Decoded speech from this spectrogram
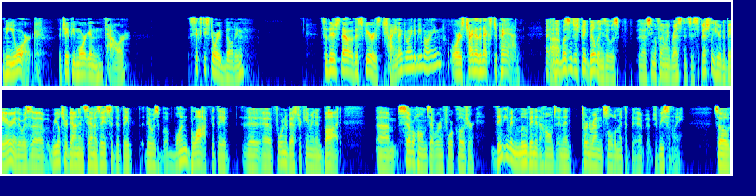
New York, the J.P. Morgan Tower, 60-story building. So there's now this fear: is China going to be buying, or is China the next Japan? And it wasn't just big buildings; it was uh, single-family residences, especially here in the Bay Area. There was a realtor down in San Jose said that they there was one block that they had the uh, foreign investor came in and bought um, several homes that were in foreclosure. Didn't even move into the homes and then turned around and sold them at the uh, recently. So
